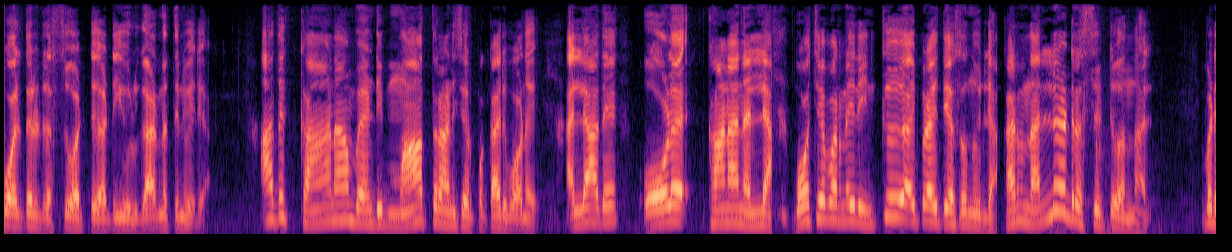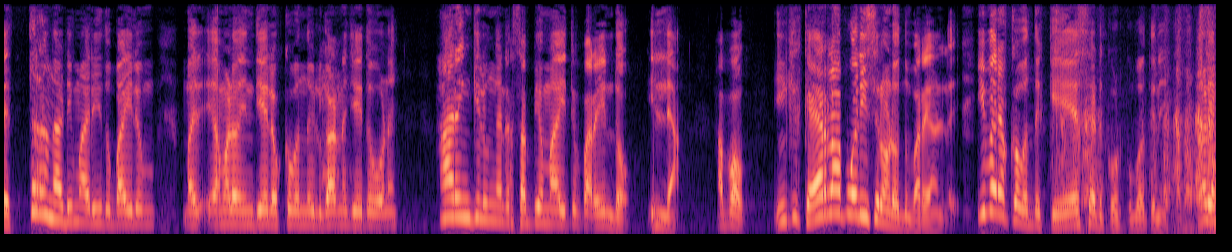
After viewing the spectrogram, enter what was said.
പോലത്തെ ഒരു ഡ്രസ്സ് ഇട്ടുകാട്ട് ഈ ഉദ്ഘാടനത്തിന് വരിക. അത് കാണാൻ വേണ്ടി മാത്രമാണ് ചെറുപ്പക്കാർ പോണത് അല്ലാതെ ഓളെ കാണാനല്ല. ബോച്ചെ പറഞ്ഞതിൽ എനിക്ക് അഭിപ്രായ വ്യത്യാസമൊന്നുമില്ല. കാരണം നല്ലൊരു ഡ്രസ്സ് ഇട്ട് വന്നാൽ ഇവിടെ എത്ര നടിമാർ ഈ ദുബായിലും നമ്മളെ ഇന്ത്യയിലൊക്കെ വന്ന് ഉദ്ഘാടനം ചെയ്തു പോണ്? ആരെങ്കിലും ഇങ്ങനെ സഭ്യമായിട്ട് പറയുന്നുണ്ടോ? ഇല്ല. അപ്പോൾ എനിക്ക് കേരള പോലീസിനോടൊന്നും പറയാനുള്ളത്. ഇവരൊക്കെ വന്ന് കേസ് എടുത്ത് കൊടുക്കുമ്പോഴത്തേന് നിങ്ങൾ ഈ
